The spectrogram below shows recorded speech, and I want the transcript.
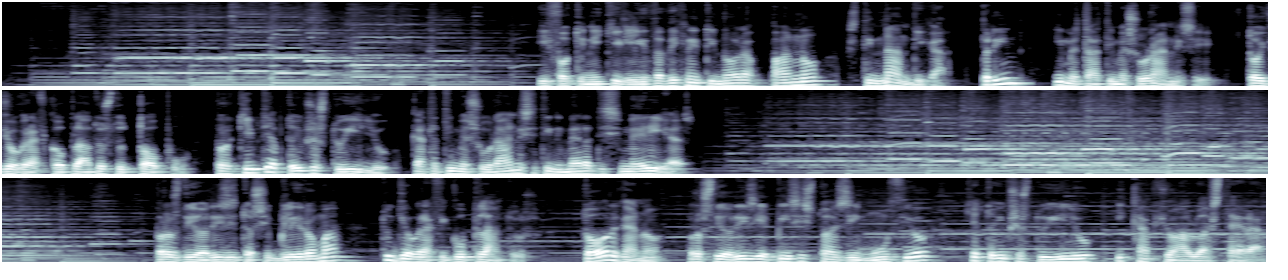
Η φωτεινή κοιλίδα δείχνει την ώρα πάνω στην Άντιγα, πριν ή μετά τη μεσουράνηση. Το γεωγραφικό πλάτος του τόπου προκύπτει από το ύψος του ήλιου κατά τη μεσουράνηση την ημέρα της ημερίας. Προσδιορίζει το συμπλήρωμα του γεωγραφικού πλάτους. Το όργανο προσδιορίζει επίσης το αζημούθιο και το ύψος του ήλιου ή κάποιο άλλο αστέρα.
